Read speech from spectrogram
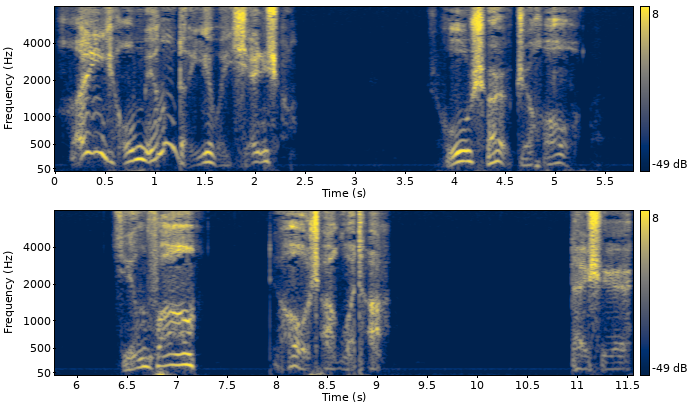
很有名的一位先生。出事儿之后，警方调查过他。但是，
